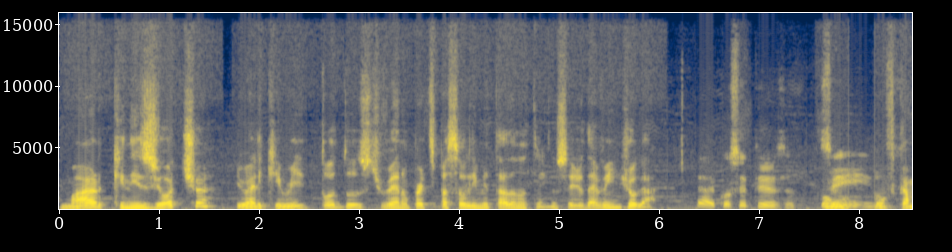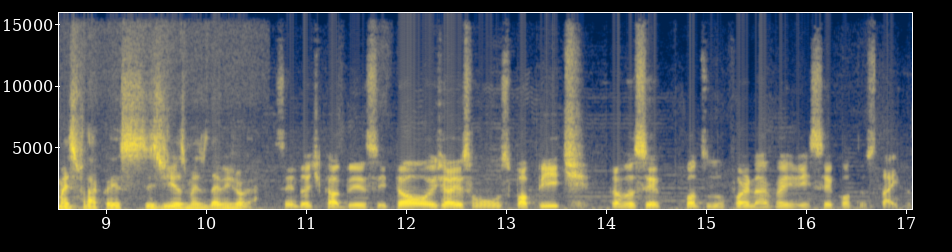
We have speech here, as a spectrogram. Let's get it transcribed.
Mark Niziocha e o Eric Reed, todos tiveram participação limitada no treino, ou seja, devem jogar. é, com certeza. Vão, Sem, vão ficar mais fracos esses dias, mas devem jogar. sem dor de cabeça. Então, já isso os palpites pra você. Quantos o Fortnite vai vencer contra os Titans?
